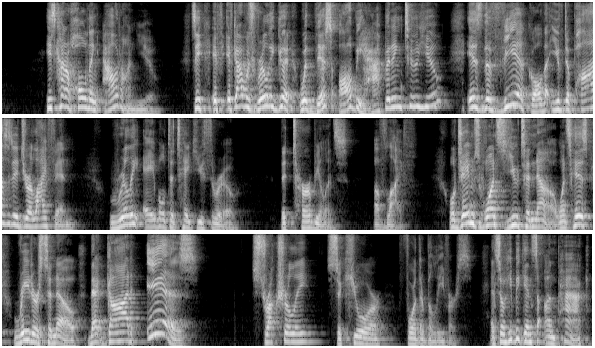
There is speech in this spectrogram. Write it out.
He's kind of holding out on you. See, if, if God was really good, would this all be happening to you? Is the vehicle that you've deposited your life in really able to take you through the turbulence of life? Well, James wants you to know, wants his readers to know that God is structurally secure for their believers. And so he begins to unpack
